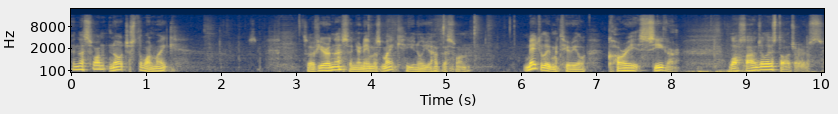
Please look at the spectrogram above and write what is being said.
in this one? No, just the one Mike. So if you're in this and your name is Mike, you know you have this one. Major League material, Corey Seager, Los Angeles Dodgers.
